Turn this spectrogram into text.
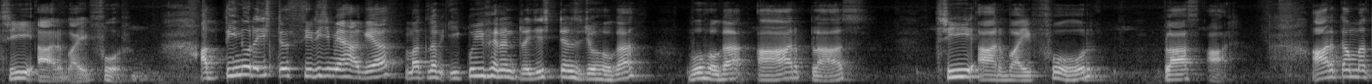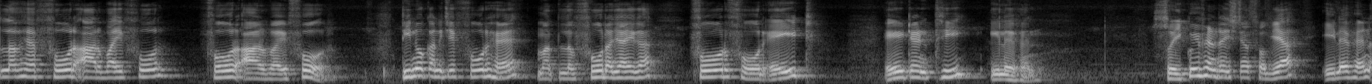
थ्री आर बाई फोर अब तीनों रेजिस्टेंस सीरीज़ में आ गया मतलब इक्विवेलेंट रेजिस्टेंस जो होगा वो होगा R plus three R by four plus R R का मतलब है four R by four four R by four तीनों का नीचे फोर है मतलब फोर आ जाएगा. Four four eight eight and three eleven so equivalent resistance हो गया eleven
